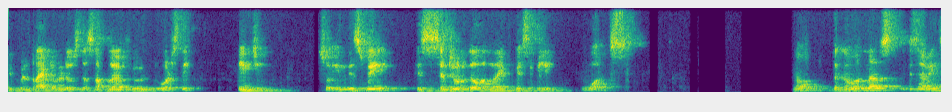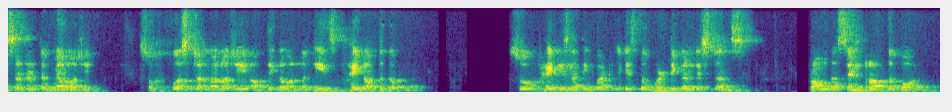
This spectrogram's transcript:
it will try to reduce the supply of fuel towards the engine. So in this way, this centrifugal governor it basically works. Now the governors is having certain terminology. So first terminology of the governor is height of the governor. So height is nothing but it is the vertical distance from the center of the ball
